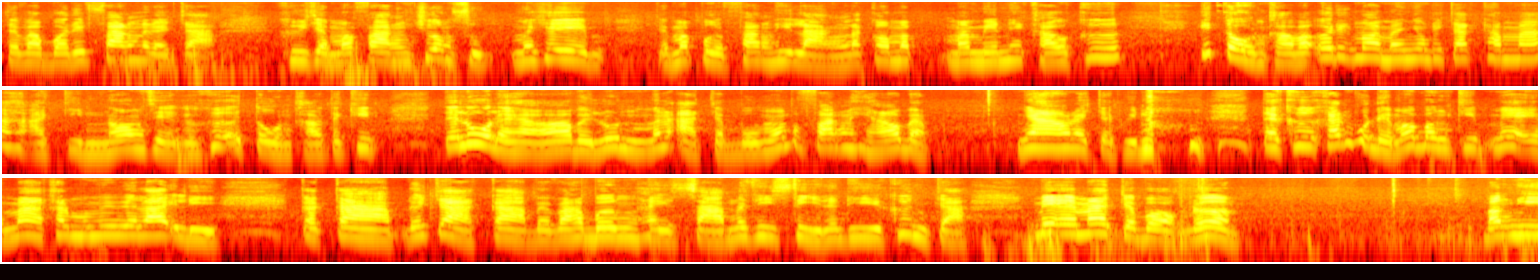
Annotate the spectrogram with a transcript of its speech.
แต่ว่าบ่ได้ฟังนั่นแหละจ้ะคือจะมาฟังช่วงสุดไม่ใช่จะมาเปิดฟังทีหลัง แล้วก็มามาเม้นให้เขาคือที่โตนเขาว่าเออเด็กน้อยมันยังได้จักทำมาหากินน้องเสียก็คือไอ้โตนเขาแต่คิดแต่รู้เลยค่ะว่าวัยรุ่นมันอาจจะบ่มาฟังให้เขาแบบ ยาวเลยจ้ะพี่น้อง แต่คือขั้นผู้เด็มาเบิ่งคลิปแม่เอ็มมาขั้นมันไม่เวลาอีหลีกะกราบด้วยจ้ะกราบแบบว่าเบิ่งให้สามนาทีสี่นาทีขึ้นจ้ะแม่เอ็มมาจะบอกเด้อบางที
